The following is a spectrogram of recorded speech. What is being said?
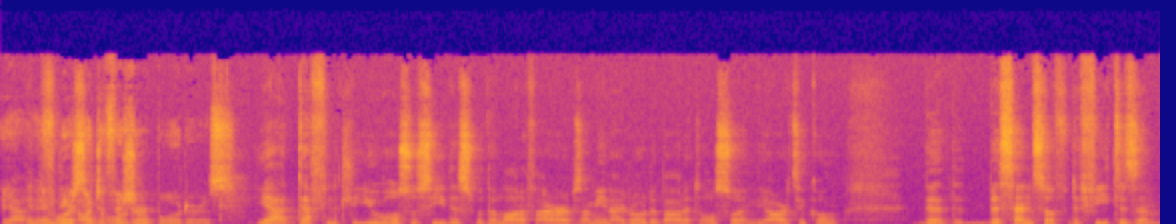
yeah in the artificial order. borders Yeah, definitely. You also see this with a lot of Arabs. I mean, I wrote about it also in the article. The, the, the sense of defeatism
